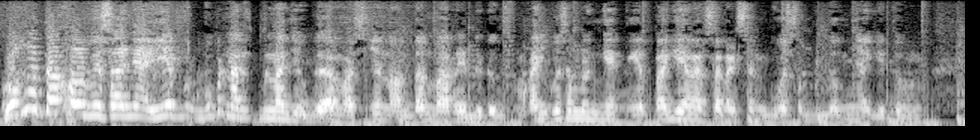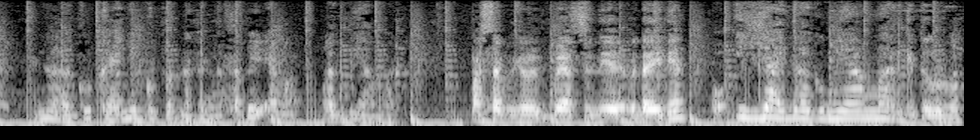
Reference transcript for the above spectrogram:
Gue nggak tahu kalau misalnya iya, gue pernah pernah juga maksudnya nonton Mario Dudung. Makanya gue sambil nginget lagi yang reaction gue sebelumnya gitu. loh. Ini lagu kayaknya gue pernah denger tapi emang lagu Myanmar. Pas sambil bahas dia udah ini, oh iya ini lagu Myanmar gitu loh.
